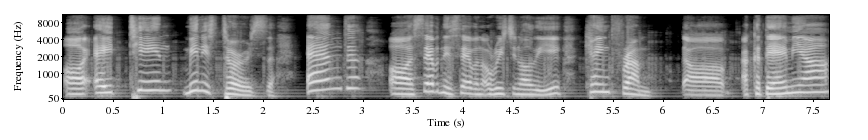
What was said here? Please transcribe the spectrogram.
uh, 18 ministers, and uh, 77 originally came from uh, academia,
